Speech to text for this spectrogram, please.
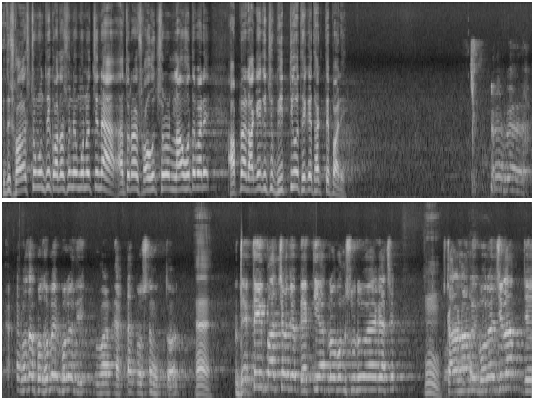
কিন্তু স্বরাষ্ট্রমন্ত্রীর কথা শুনে মনে হচ্ছে না এতটা সহজ সরল নাও হতে পারে। আপনার আগে কিছু ভিত্তিও থেকে থাকতে পারে। একটা কথা প্রথমেই বলে দিই তোমার একটা প্রশ্নের উত্তর। হ্যাঁ। দেখতেই পাচ্ছ যে ব্যক্তি আক্রমণ শুরু হয়ে গেছে। কারণ আমি বলেছিলাম যে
